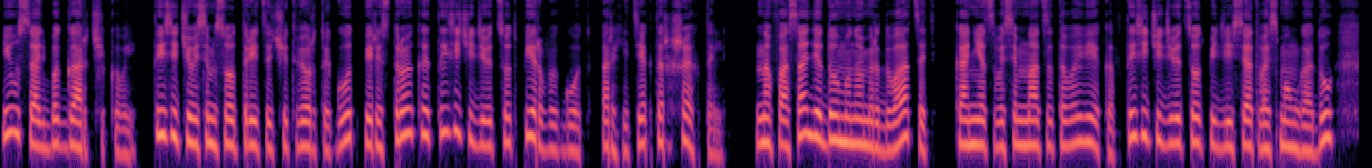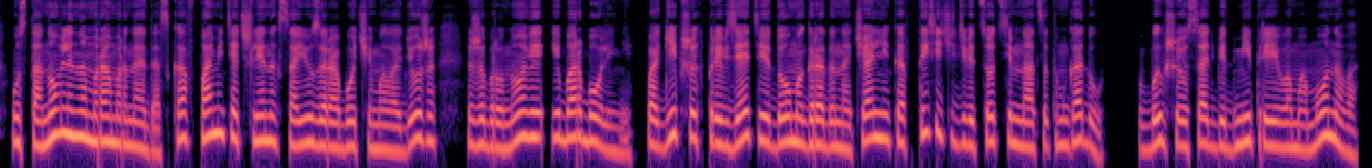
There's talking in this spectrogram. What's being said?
и усадьба Гарчиковой. 1834 год, перестройка 1901 год, архитектор Шехтель. На фасаде дома номер 20, конец XVIII века, в 1958 году установлена мраморная доска в память о членах Союза рабочей молодежи Жебрунове и Барболине, погибших при взятии дома градоначальника в 1917 году, в бывшей усадьбе Дмитриева-Мамонова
